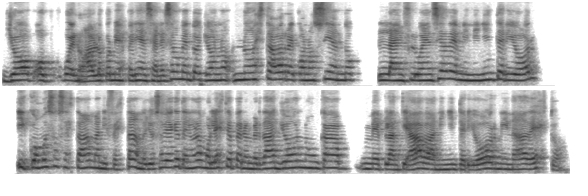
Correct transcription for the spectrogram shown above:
yo, bueno, hablo por mi experiencia, en ese momento yo no, no estaba reconociendo la influencia de mi niña interior y cómo eso se estaba manifestando. Yo sabía que tenía una molestia, pero en verdad yo nunca me planteaba niña interior ni nada de esto.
